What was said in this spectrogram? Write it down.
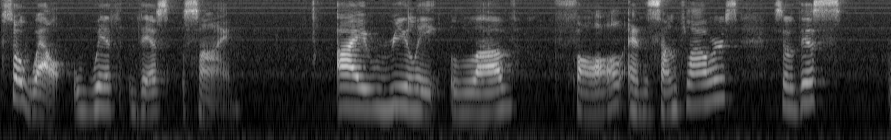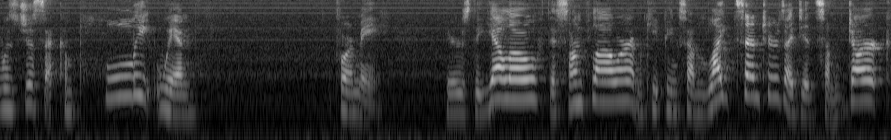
so well with this sign. I really love fall and sunflowers, so this was just a complete win for me. Here's the yellow, the sunflower. I'm keeping some light centers. I did some dark.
